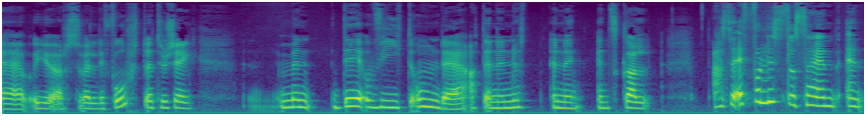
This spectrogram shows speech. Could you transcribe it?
eh, å gjøre så veldig fort. Jeg men det å vite om det, at en er nødt en, en skal Altså, jeg får lyst til å si en, en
